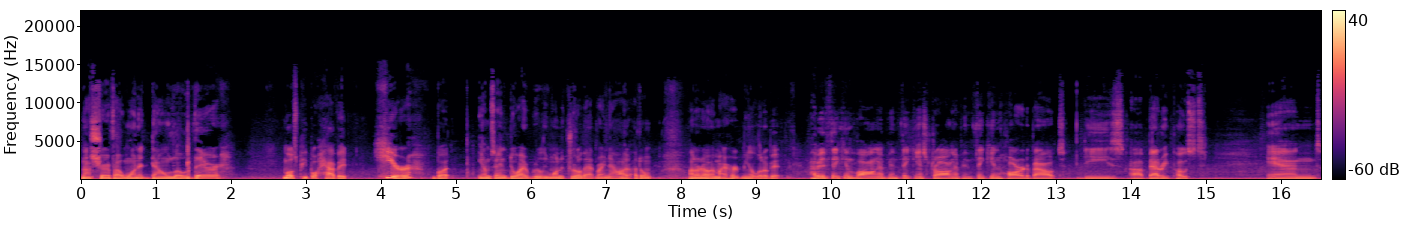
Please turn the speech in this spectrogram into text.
Not sure if I want it down low there. Most people have it here but you know what I'm saying? Do I really want to drill that right now? I, I don't I don't know. It might hurt me a little bit. I've been thinking long I've been thinking strong I've been thinking hard about these uh, battery posts. And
